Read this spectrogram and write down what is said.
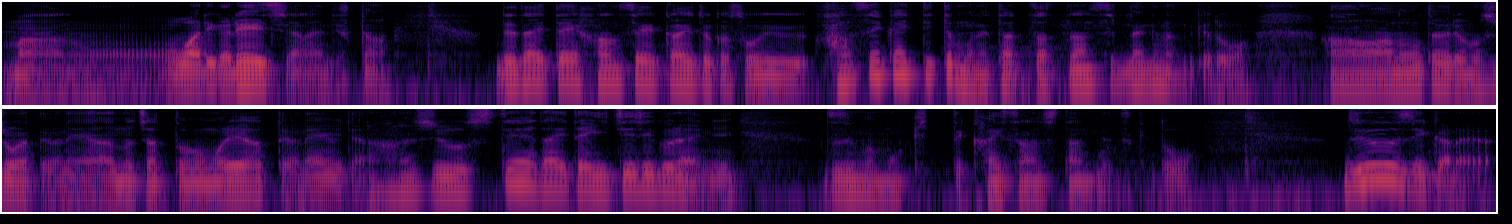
まあ、あのー、終わりが0時じゃないですか。で、大体反省会とかそういう、反省会って言ってもね、雑談するだけなんだけど、ああ、あのお便り面白かったよね、あのチャット盛り上がったよね、みたいな話をして、大体1時ぐらいにズームも切って解散したんですけど10時から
